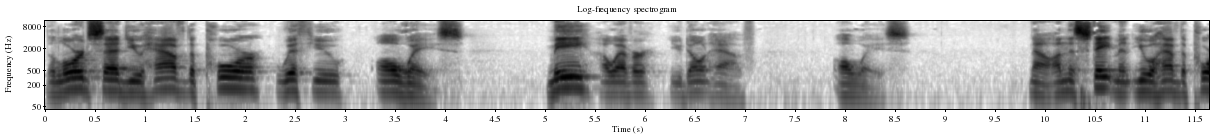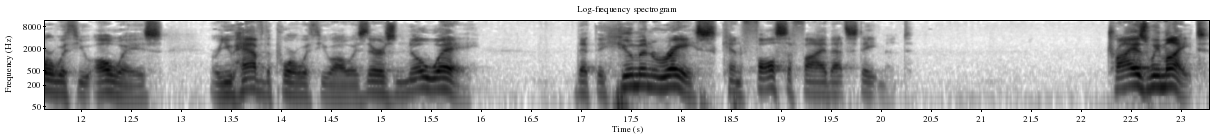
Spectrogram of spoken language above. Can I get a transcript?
The Lord said, You have the poor with you always. Me, however, you don't have always. Now, on this statement, you will have the poor with you always, or you have the poor with you always. There is no way that the human race can falsify that statement. Try as we might,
